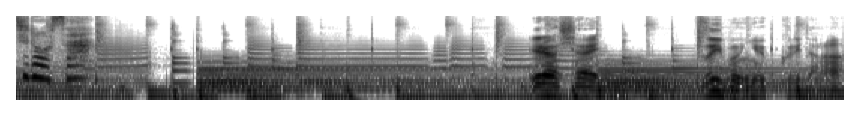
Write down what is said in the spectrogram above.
一郎さん。いらっしゃい。ずいぶんゆっくりだな。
